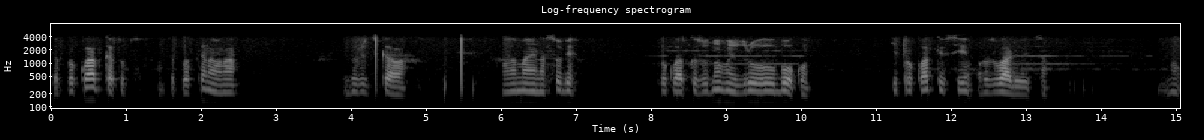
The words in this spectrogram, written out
ця прокладка тут, ця пластина, вона дуже цікава. Вона має на собі прокладку з одного і з другого боку. Ті прокладки всі розвалюються. Ну,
